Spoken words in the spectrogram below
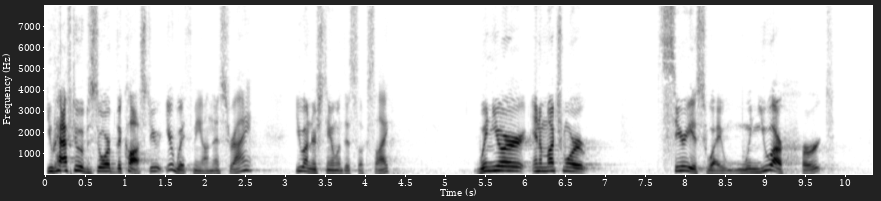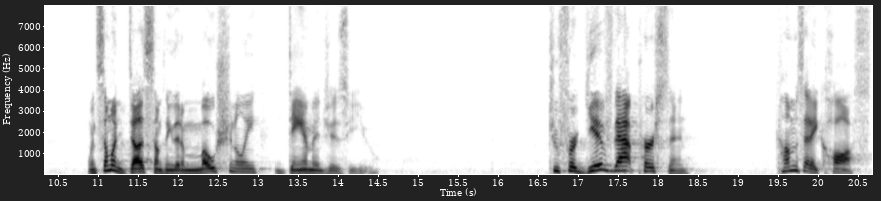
You have to absorb the cost. You're, you're with me on this, right? You understand what this looks like. When you're in a much more serious way, when you are hurt, when someone does something that emotionally damages you, to forgive that person comes at a cost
